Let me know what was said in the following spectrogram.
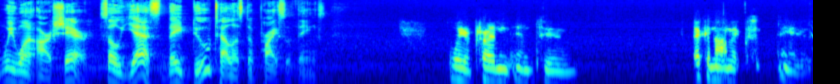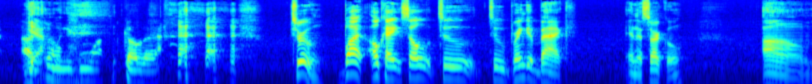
we want our share. So, yes, they do tell us the price of things. We are treading into economics, and I Yeah. don't even want to go there. True. But okay, so to to bring it back in a circle, um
